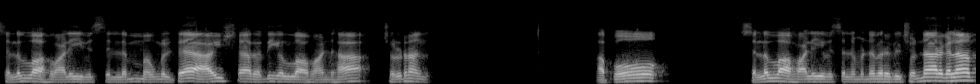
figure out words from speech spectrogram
செல்லல்லாஹு அலைஹி செல்லம் அவங்கள்ட்ட ஆயிஷா ரதியல்லாஹு அன்ஹா சொல்றாங்க. அப்போ செல்லல்லாஹு அலைஹி செல்லம் என்னவர்கள் சொன்னார்களாம்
